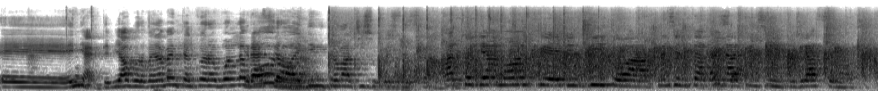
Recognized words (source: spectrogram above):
e, niente, vi auguro veramente ancora buon lavoro e di ritrovarci su queste strade. Accogliamo anche l'invito a presentare in altri siti, grazie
